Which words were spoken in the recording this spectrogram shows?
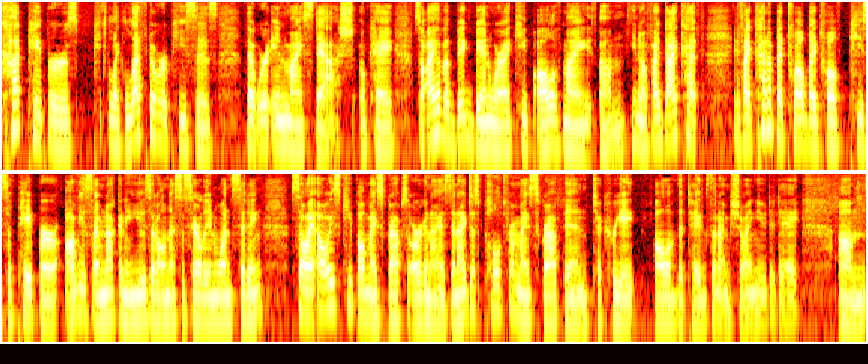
cut papers, like leftover pieces that were in my stash, okay? So I have a big bin where I keep all of my, um, you know, if I die cut, if I cut up a 12 by 12 piece of paper, obviously I'm not going to use it all necessarily in one sitting. So I always keep all my scraps organized and I just pulled from my scrap bin to create all of the tags that I'm showing you today. Um,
